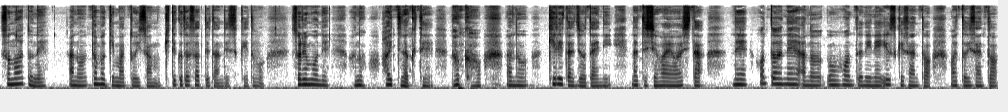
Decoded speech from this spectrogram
その後ね、あの、玉木まといさんも来てくださってたんですけど、それもね、あの、入ってなくて、なんか、あの、切れた状態になってしまいました。ね、本当はね、あの、もう本当にね、ゆうすけさんとまといさんと、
